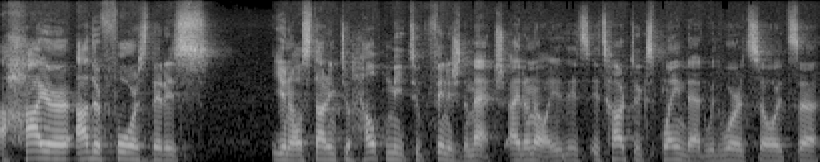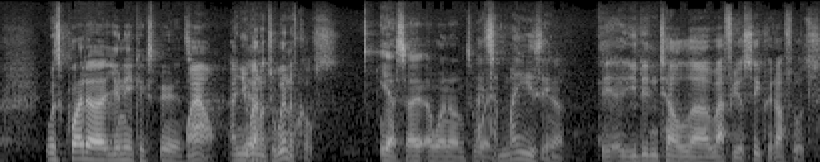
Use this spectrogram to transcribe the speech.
a higher other force that is, you know, starting to help me to finish the match. I don't know. It, it's, it's hard to explain that with words. So it's, uh, was quite a unique experience. Wow. And you Yeah. went on to win, of course. Yes, I, I went on to That's win. amazing. Yeah. You didn't tell uh, Rafa your secret afterwards.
